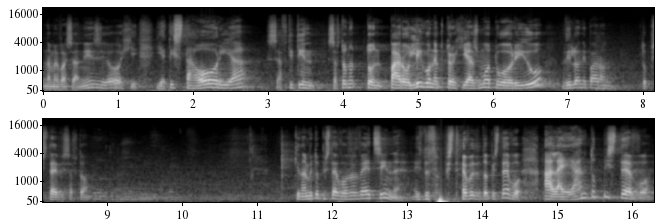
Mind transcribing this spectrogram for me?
να με βασανίζει, όχι. Γιατί στα όρια, σε, αυτή την, σε αυτόν τον, τον παρολίγων εκτροχιασμό του οριού, δηλώνει παρόν. Το πιστεύεις αυτό; Και να μην το πιστεύω, βέβαια έτσι είναι. Είτε το πιστεύω, είτε το πιστεύω. Αλλά εάν το πιστεύω,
